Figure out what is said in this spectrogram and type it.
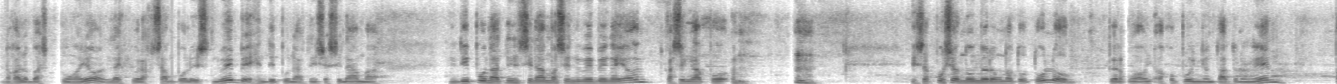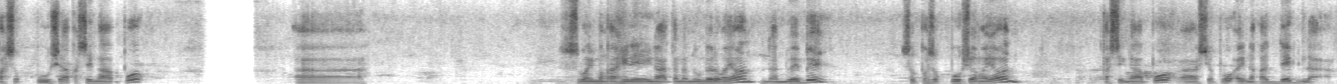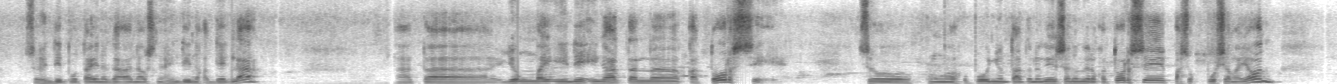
nakalabas po ngayon. Like for example is 9, hindi po natin siya sinama. Hindi po natin sinama si 9 ngayon kasi nga po isa po siya numerong natutulog. Pero kung ako po yung tatanungin, pasok po siya kasi nga po ah so may mga hiniingatan na numero ngayon na 9. So pasok po siya ngayon kasi nga po ah, siya po ay nakadegla. So hindi po tayo nag-a-announce na hindi nakadegla. At ah, yung may iniingatan na 14. So kung ako po yung tatanungin sa numero 14, pasok po siya ngayon.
